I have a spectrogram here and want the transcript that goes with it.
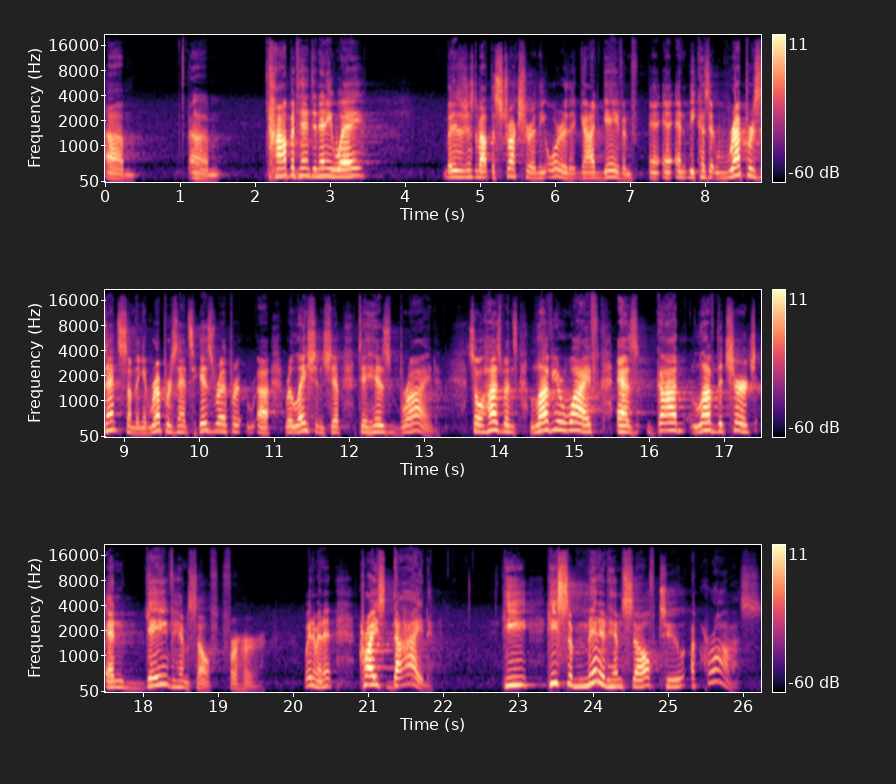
um, um, competent in any way, but it is just about the structure and the order that God gave. And, and, and because it represents something, it represents His rep, uh, relationship to His bride. So, husbands, love your wife as God loved the church and gave himself for her. Wait a minute. Christ died. He, he submitted himself to a cross.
